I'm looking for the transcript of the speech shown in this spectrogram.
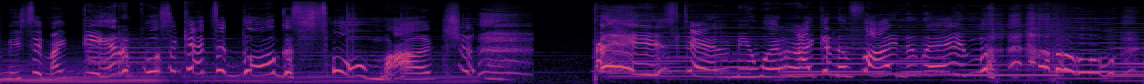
miss my dear pussycats and dogs so much. Please tell me where I can find them.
